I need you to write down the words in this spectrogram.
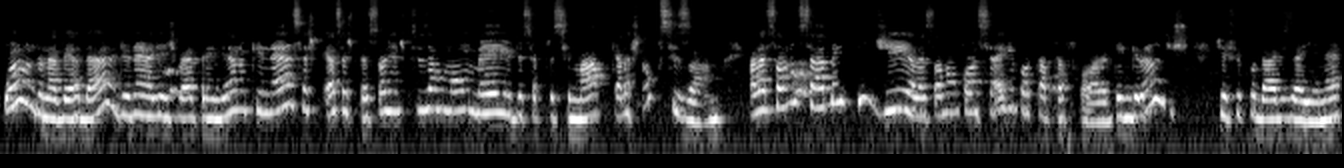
Quando, na verdade, né, a gente vai aprendendo que nessas essas pessoas a gente precisa arrumar um meio de se aproximar, porque elas estão precisando. Elas só não sabem pedir, elas só não conseguem botar para fora. Tem grandes dificuldades aí, né?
